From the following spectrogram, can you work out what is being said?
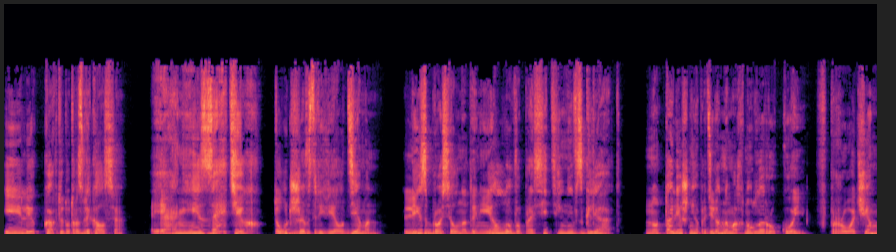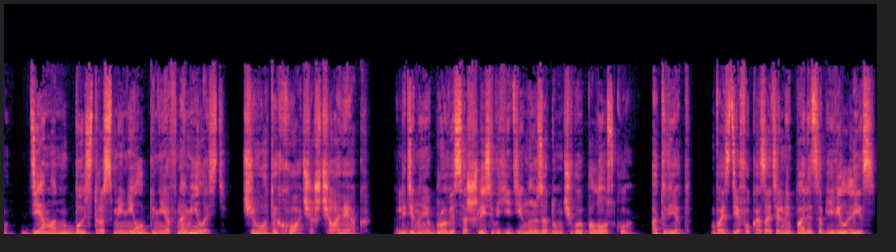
Или как ты тут развлекался?» «Я не из этих!» Тут же взревел демон. Лис бросил на Даниэллу вопросительный взгляд, но та лишь неопределенно махнула рукой. Впрочем, демон быстро сменил гнев на милость. «Чего ты хочешь, человек?» Ледяные брови сошлись в единую задумчивую полоску. Ответ. Воздев указательный палец, объявил Лис.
